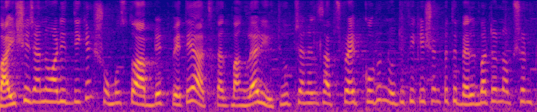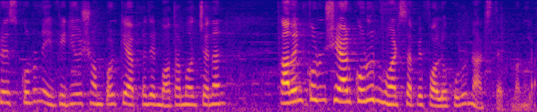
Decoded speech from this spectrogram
বাইশে জানুয়ারির দিকে সমস্ত আপডেট পেতে আজ তাক বাংলার ইউটিউব চ্যানেল সাবস্ক্রাইব করুন নোটিফিকেশন পেতে বেল বাটন অপশন প্রেস করুন, এই ভিডিও সম্পর্কে আপনাদের মতামত জানান। কমেন্ট করুন শেয়ার করুন হোয়াটসঅ্যাপে ফলো করুন, আজ তাক বাংলা।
